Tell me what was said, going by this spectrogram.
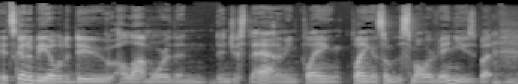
it's going to be able to do a lot more than than just that. I mean, playing playing in some of the smaller venues, but Mm-hmm.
